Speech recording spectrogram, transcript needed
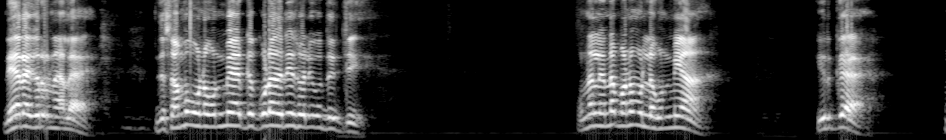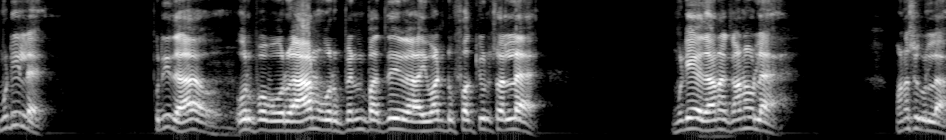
நேராக இருக்கிறதுனால இந்த சமூகம் உன்னை உண்மையாக இருக்கக்கூடாதுன்னே சொல்லி கொடுத்துருச்சு. உன்னால் என்ன பண்ண முடியல உண்மையாக இருக்க. முடியல. புரியுதா? ஒரு இப்போ ஒரு ஆண் ஒரு பெண் பார்த்து ஐ வாண்ட் டு ஃபக் யூன்னு சொல்ல. முடியாது. ஆனால் கனவுல. மனசுக்குள்ளா.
